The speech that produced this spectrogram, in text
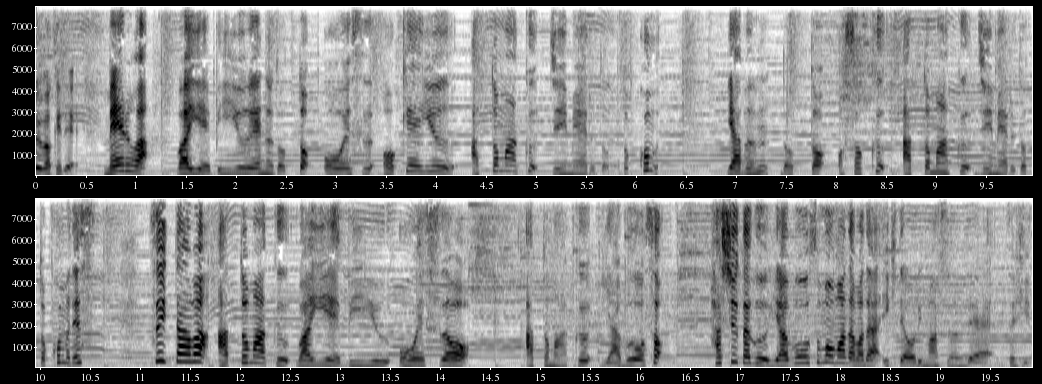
いうわけでメールは yabun.osoku.gmail.com やぶん遅くアットマーク gmail.com です。ツイッターはアットマーク yabuoso アットマークやぶおそハッシュタグやぶおそもまだまだ生きておりますんでぜひ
